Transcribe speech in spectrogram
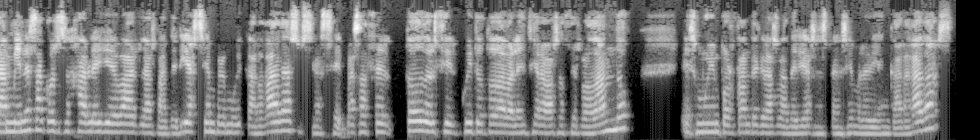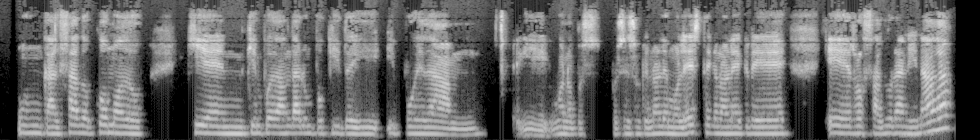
También es aconsejable llevar las baterías siempre muy cargadas, o sea, se, vas a hacer todo el circuito, toda Valencia la vas a hacer rodando. Es muy importante que las baterías estén siempre bien cargadas, un calzado cómodo, quien, quien pueda andar un poquito y, pueda, y bueno, pues, pues eso, que no le moleste, que no le cree eh, rozadura ni nada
